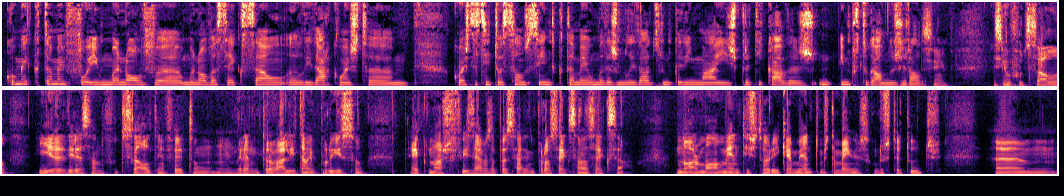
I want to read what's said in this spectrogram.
como é que também foi uma nova, uma nova secção a lidar com esta, com esta situação, sendo que também é uma das modalidades um bocadinho mais praticadas em Portugal no geral? Sim, assim, o futsal e a direção do futsal têm feito um, um grande trabalho e também por isso é que nós fizemos a passagem para a secção a secção. Normalmente, historicamente, mas também segundo os estatutos, hum,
